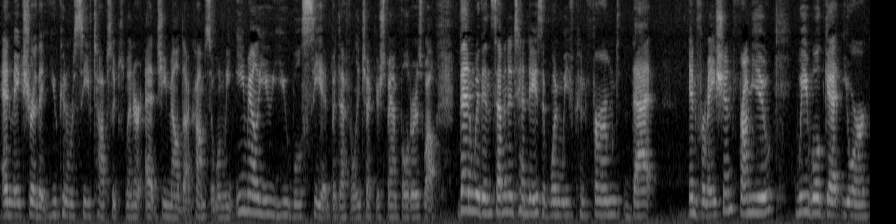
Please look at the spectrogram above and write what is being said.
and make sure that you can receive topsweepswinner at gmail.com. So when we email you, you will see it, but definitely check your spam folder as well. Then within seven to ten days of when we've confirmed that information from you, we will get your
